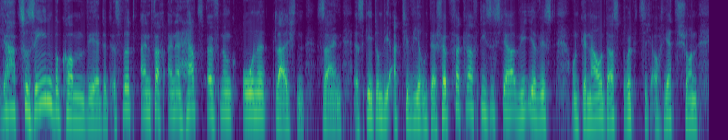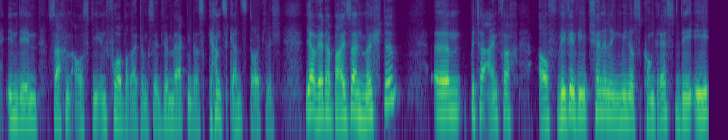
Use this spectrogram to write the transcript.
ja, zu sehen bekommen werdet. Es wird einfach eine Herzöffnung ohne Gleichen sein. Es geht um die Aktivierung der Schöpferkraft dieses Jahr, wie ihr wisst. Und genau das drückt sich auch jetzt schon in den Sachen aus, die in Vorbereitung sind. Wir merken das ganz, ganz deutlich. Ja, wer dabei sein möchte, ähm, bitte einfach auf www.channeling-kongress.de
